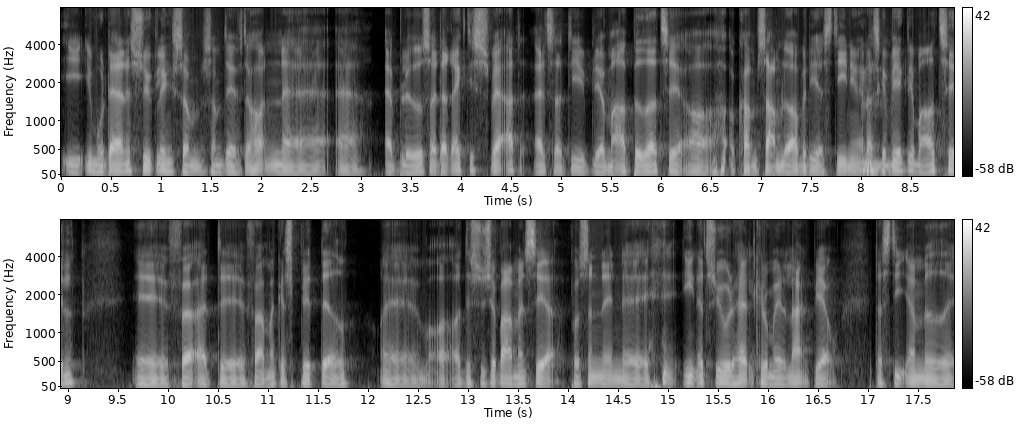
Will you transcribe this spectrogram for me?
i, i moderne cykling, som, som det efterhånden er, er, er blevet, så er det rigtig svært. Altså, de bliver meget bedre til at, at komme samlet op af de her stigninger. Mm. Der skal virkelig meget til, øh, før, at, øh, før man kan splitte det ad. Øh, og, og det synes jeg bare, man ser på sådan en øh, 21,5 km lang bjerg, der stiger med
